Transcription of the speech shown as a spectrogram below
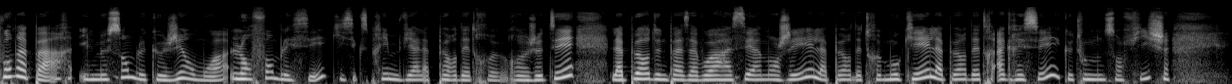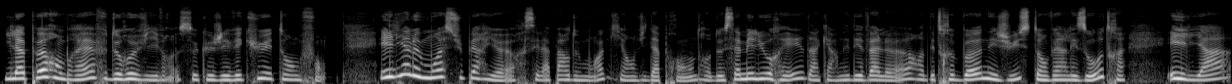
Pour ma part, il me semble que j'ai en moi l'enfant blessé qui s'exprime via la peur d'être rejeté, la peur de ne pas avoir assez à manger, la peur d'être moqué, la peur d'être agressé et que tout le monde s'en fiche. Il a peur, en bref, de revivre ce que j'ai vécu étant enfant. Et il y a le moi supérieur, c'est la part de moi qui a envie d'apprendre, de s'améliorer, d'incarner des valeurs, d'être bonne et juste envers les autres. Et il y a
